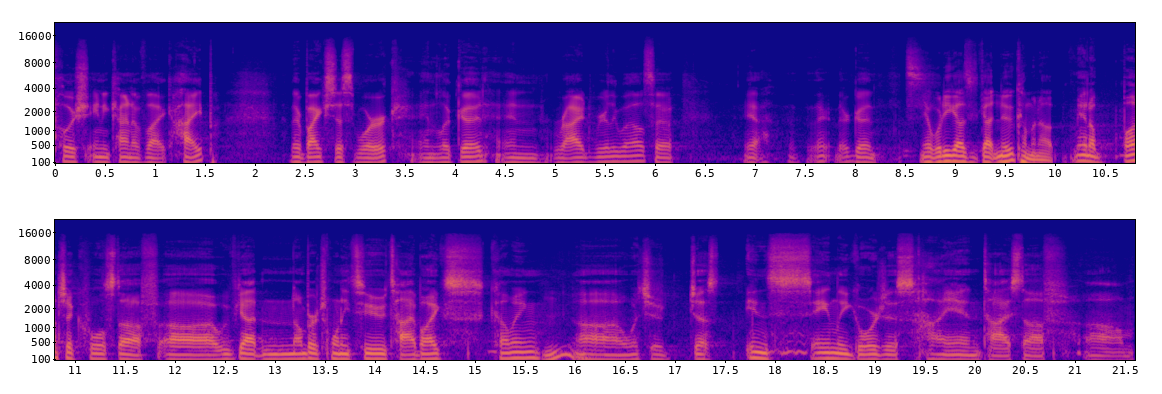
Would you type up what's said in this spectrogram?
push any kind of like hype. Their bikes just work and look good and ride really well. So, yeah, they're they're good. It's- Yeah, what do you guys got new coming up? Man, a bunch of cool stuff. Uh, we've got number 22 tie bikes coming, uh, which are just insanely gorgeous high end tie stuff. Um,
